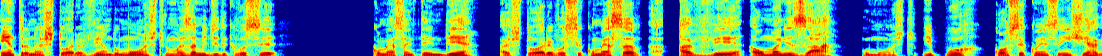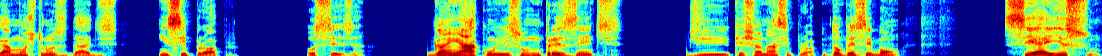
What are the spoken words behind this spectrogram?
entra na história vendo o monstro, mas à medida que você começa a entender a história, você começa a, a ver, a humanizar o monstro e, por consequência, enxergar monstruosidades em si próprio. Ou seja, ganhar com isso um presente de questionar a si próprio. Então pensei, bom, se é isso,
